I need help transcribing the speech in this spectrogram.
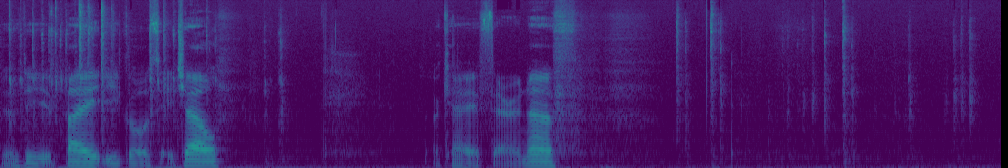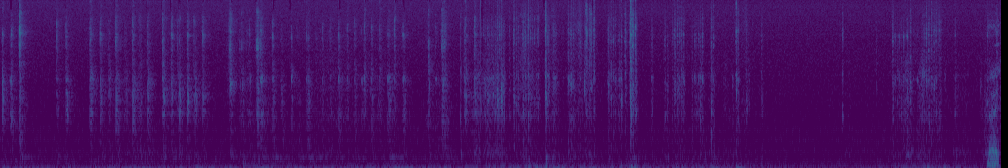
the byte equals HL. Okay, fair enough. Right,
